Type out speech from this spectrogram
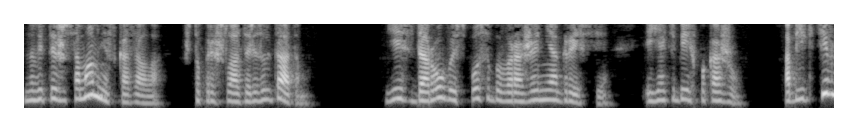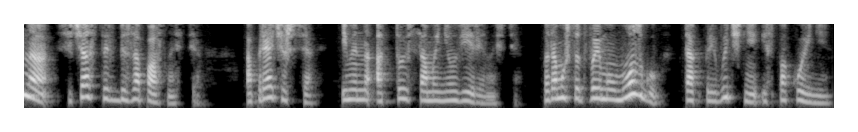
Но ведь ты же сама мне сказала, что пришла за результатом. Есть здоровые способы выражения агрессии, и я тебе их покажу. Объективно, сейчас ты в безопасности, а прячешься именно от той самой неуверенности. Потому что твоему мозгу так привычнее и спокойнее.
